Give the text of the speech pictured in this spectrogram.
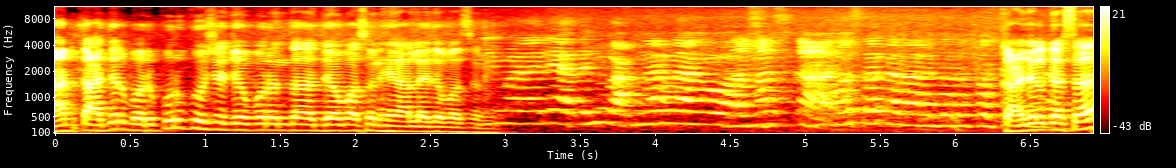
आज काजल भरपूर खुश आहे जेव्हापर्यंत जेव्हापासून हे आलंय तेव्हापासून. काजल कसा?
